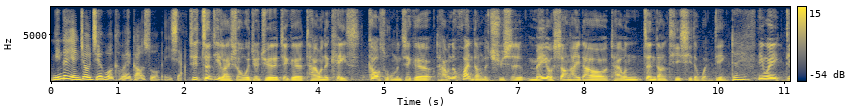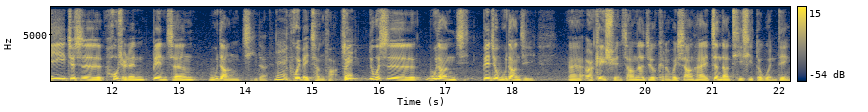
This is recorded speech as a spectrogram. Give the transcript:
您的研究结果可不可以告诉我们一下？其实整体来说，我就觉得这个台湾的 case 告诉我们，这个台湾的换党的趋势没有伤害到台湾政党体系的稳定。对，因为第一就是候选人变成。无党籍的会被惩罚，所以如果是无党籍变成无党籍，呃，而可以选上，那就可能会伤害政党体系的稳定。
